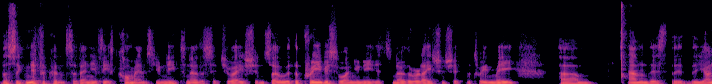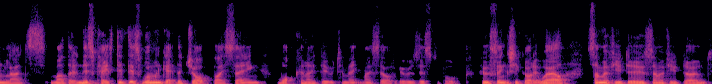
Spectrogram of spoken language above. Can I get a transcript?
the significance of any of these comments, you need to know the situation. So, with the previous one, you needed to know the relationship between me um, and this the, the young lad's mother. In this case, did this woman get the job by saying, "What can I do to make myself irresistible?" Who thinks she got it? Well, some of you do, some of you don't.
